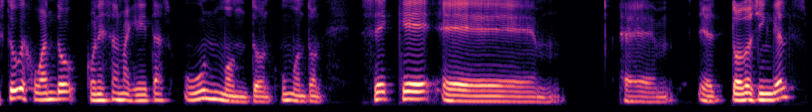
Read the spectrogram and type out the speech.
Estuve jugando con esas maquinitas un montón, un montón. Sé que em, em, Todo Jingles,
